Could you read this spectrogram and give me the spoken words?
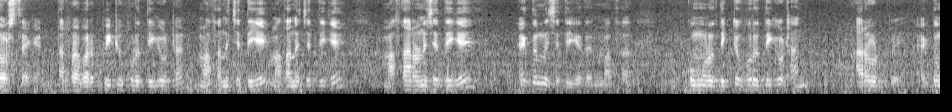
দশ সেকেন্ড তারপর আবার পিঠ উপরের দিকে ওঠান, মাথা নিচের দিকে, মাথা নিচের দিকে, মাথা আরও নিচের দিকে, একদম নিচের দিকে দেন মাথা। কোমরের দিকটা উপরের দিকে ওঠান, আর উঠবে, একদম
